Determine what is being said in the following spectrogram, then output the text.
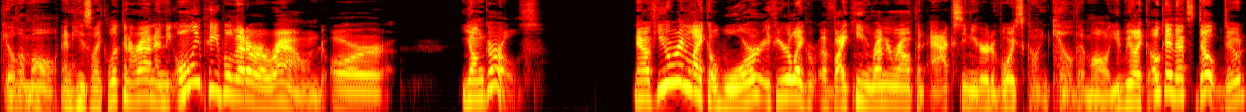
Kill them all. And he's like looking around, and the only people that are around are young girls. Now, if you were in like a war, if you're like a Viking running around with an axe and you heard a voice going, kill them all, you'd be like, okay, that's dope, dude.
